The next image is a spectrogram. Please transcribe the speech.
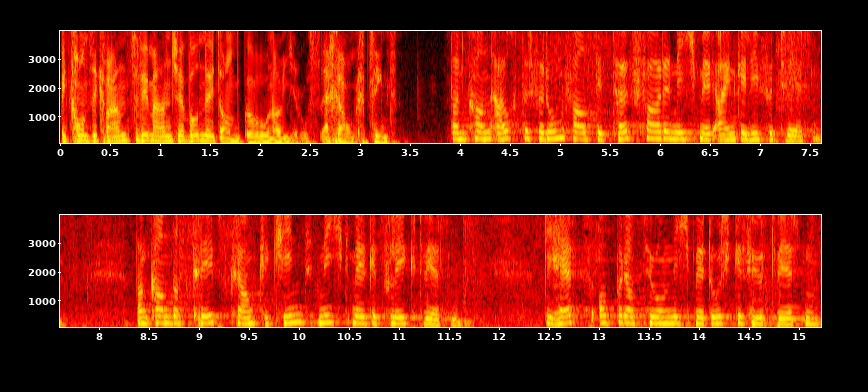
mit Konsequenzen für Menschen, die nicht am Coronavirus erkrankt sind. Dann kann auch der verunfallte TÜV-Fahrer nicht mehr eingeliefert werden. Dann kann das krebskranke Kind nicht mehr gepflegt werden, die Herzoperation nicht mehr durchgeführt werden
